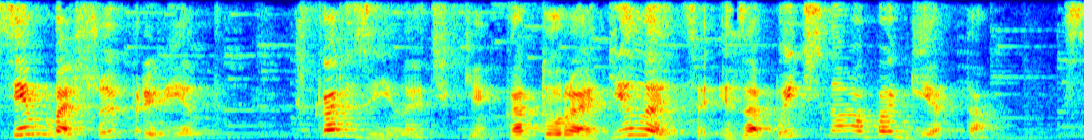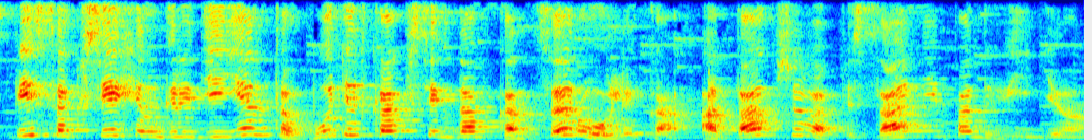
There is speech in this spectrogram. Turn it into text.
Всем большой привет! Корзиночки, которая делается из обычного багета. Список всех ингредиентов будет, как всегда, в конце ролика, а также в описании под видео.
